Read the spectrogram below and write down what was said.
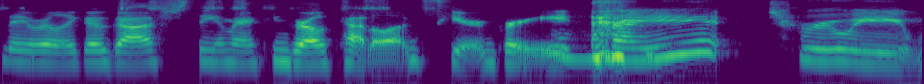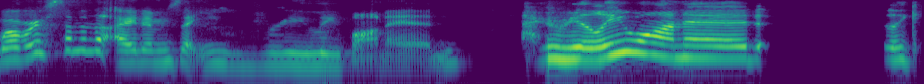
they were like, oh gosh, the American Girl catalog's here. Great. Right. Truly. What were some of the items that you really wanted? I really wanted like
